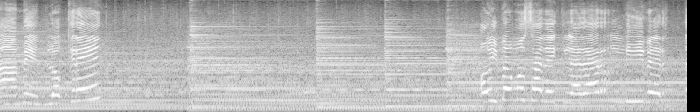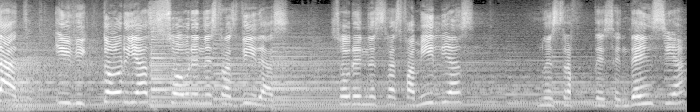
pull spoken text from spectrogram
Amén. ¿Lo creen? Hoy vamos a declarar libertad y victoria sobre nuestras vidas sobre nuestras familias, nuestra descendencia,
